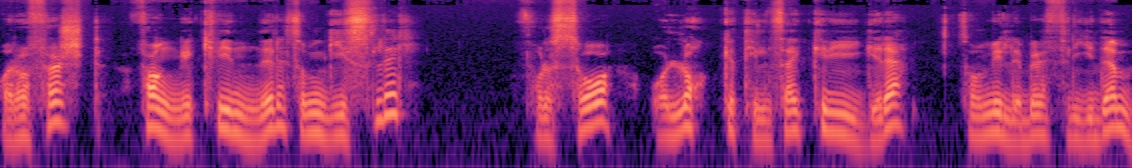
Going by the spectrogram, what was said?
var å først fange kvinner som gisler, for så å lokke til seg krigere som ville befri dem.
